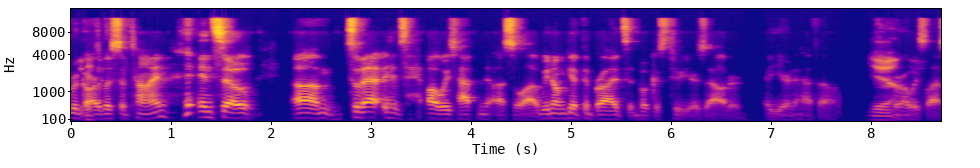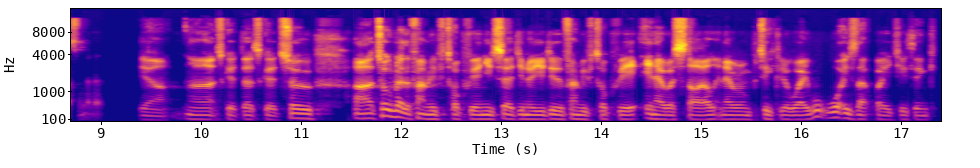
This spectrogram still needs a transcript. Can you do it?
regardless of time. And so um so that has always happened to us a lot. We don't get the brides that book us two years out or a year and a half out. Yeah. We're always last minute yeah, no, that's good. That's good. So, uh, talking about the family photography, and you said, you know, you do the family photography in our style, in our own particular way. what, what is that way, do you think?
